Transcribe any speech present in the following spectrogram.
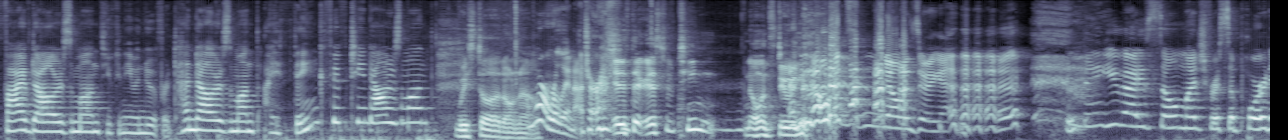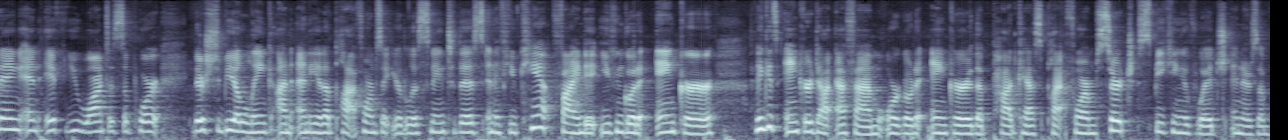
$5 a month. You can even do it for $10 a month. I think $15 a month. We still don't know. We're really not sure. if there is 15, no one's doing it. no one's no one's doing it. Thank you guys so much for supporting. And if you want to support, there should be a link on any of the platforms that you're listening to this. And if you can't find it, you can go to Anchor. I think it's anchor.fm or go to Anchor, the podcast platform. Search Speaking of Which, and there's a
